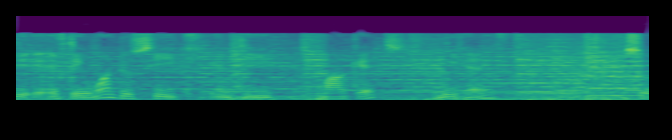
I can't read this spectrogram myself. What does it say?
if they want to seek the market, we have. So,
